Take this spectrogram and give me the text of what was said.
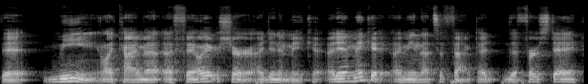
that me, like I'm a, a, failure. Sure, I didn't make it. I didn't make it. I mean, that's a fact. I, the first day,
